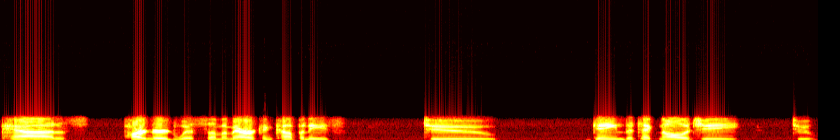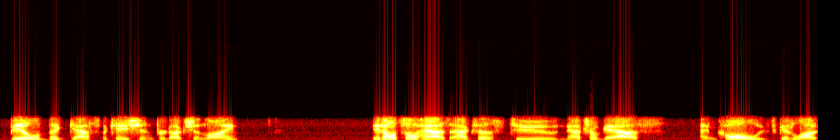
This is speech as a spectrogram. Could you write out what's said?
has partnered with some American companies to gain the technology to build the gasification production line. It also has access to natural gas and coal. It's get a lot.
